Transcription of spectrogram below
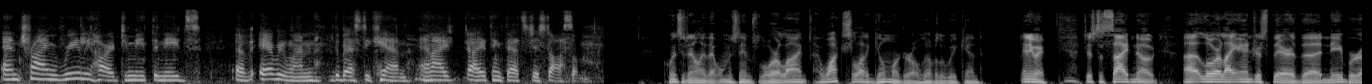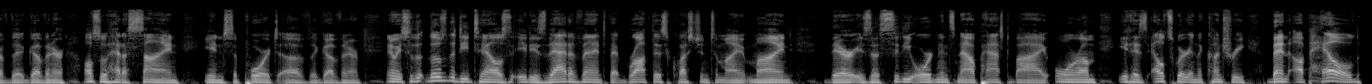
and trying really hard to meet the needs of everyone the best he can. And I, I think that's just awesome. Coincidentally, that woman's name's Lorelei. I watched a lot of Gilmore Girls over the weekend. Anyway, just a side note, uh, Lorelei Andrus there, the neighbor of the governor, also had a sign in support of the governor. Anyway, so th- those are the details. It is that event that brought this question to my mind. There is a city ordinance now passed by Orem. It has elsewhere in the country been upheld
